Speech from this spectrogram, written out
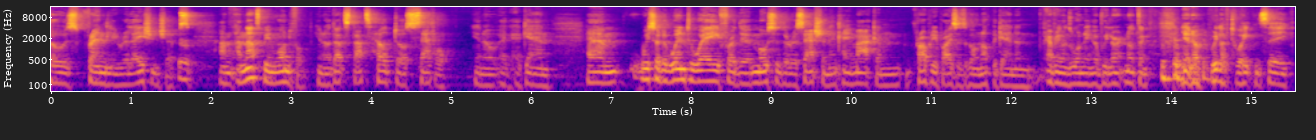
those friendly relationships, and and that's been wonderful. You know, that's that's helped us settle. You know, a- again. Um, we sort of went away for the most of the recession and came back, and property prices are going up again, and everyone's wondering if we learnt nothing. you know, we'll have to wait and see.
